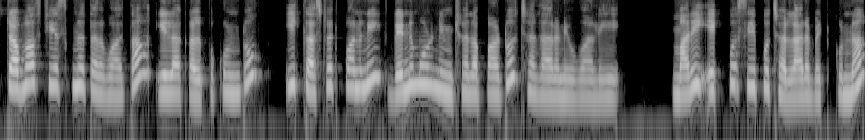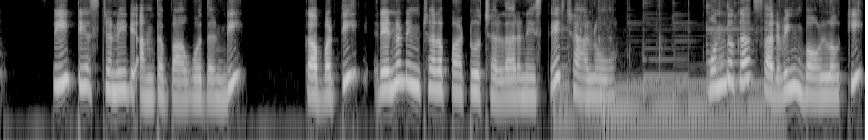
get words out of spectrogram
స్టవ్ ఆఫ్ చేసుకున్న తర్వాత ఇలా కలుపుకుంటూ ఈ కస్టర్డ్ పాలని రెండు మూడు నిమిషాల పాటు చల్లారనివ్వాలి. మరీ ఎక్కువసేపు చల్లారబెట్టుకున్న స్వీట్ టేస్ట్ అనేది అంత బాగోదండి. కాబట్టి రెండు నిమిషాల పాటు చల్లారనిస్తే చాలు. ముందుగా సర్వింగ్ బౌల్లోకి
